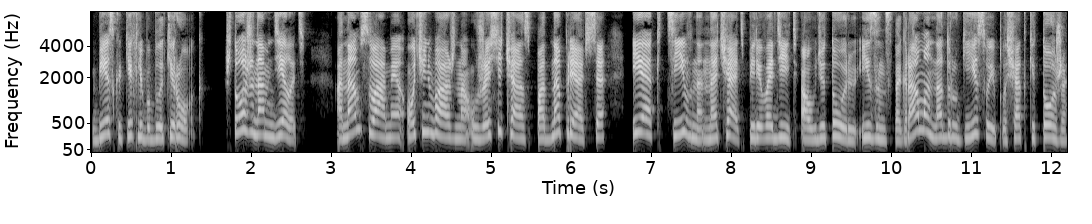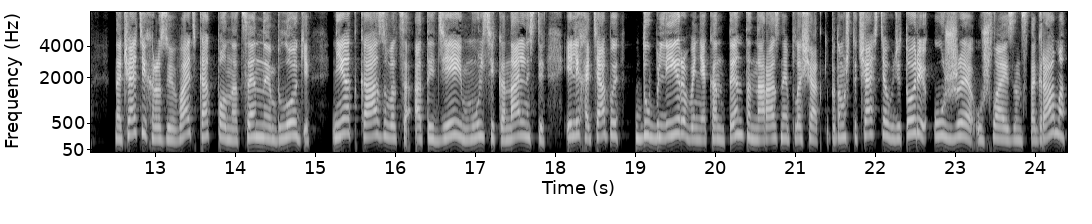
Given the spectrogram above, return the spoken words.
без каких-либо блокировок. Что же нам делать? А нам с вами очень важно уже сейчас поднапрячься и активно начать переводить аудиторию из Инстаграма на другие свои площадки тоже. Начать их развивать как полноценные блоги не отказываться от идеи мультиканальности или хотя бы дублирования контента на разные площадки, потому что часть аудитории уже ушла из Инстаграма,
